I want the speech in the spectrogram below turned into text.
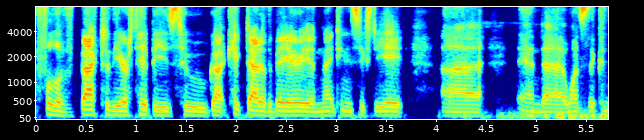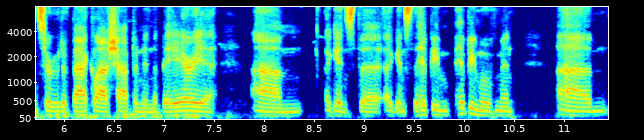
full of back to the earth hippies who got kicked out of the bay area in 1968 uh, and uh, once the conservative backlash happened in the bay area um, against the against the hippie hippie movement. Um,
